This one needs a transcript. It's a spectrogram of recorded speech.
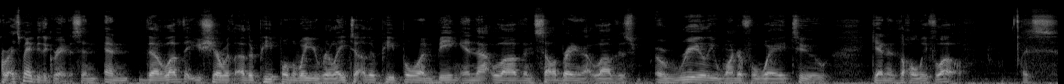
Or it's maybe the greatest and and the love that you share with other people and the way you relate to other people and being in that love and celebrating that love is a really wonderful way to get into the holy flow. It's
